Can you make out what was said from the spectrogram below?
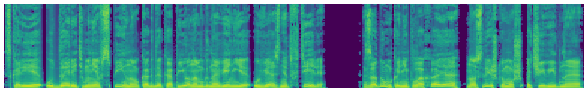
скорее ударить мне в спину, когда копье на мгновение увязнет в теле. Задумка неплохая, но слишком уж очевидная.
